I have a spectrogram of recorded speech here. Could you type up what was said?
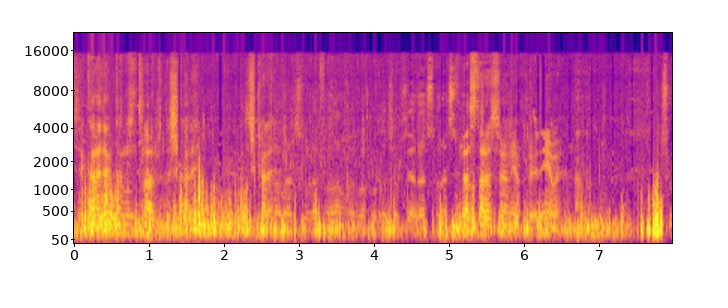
İşte kaleden kalıntılar dış kale. Dış kale. Falan var. Bak orada çok güzel restorasyon. Restorasyon yapılıyor değil mi? Şu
